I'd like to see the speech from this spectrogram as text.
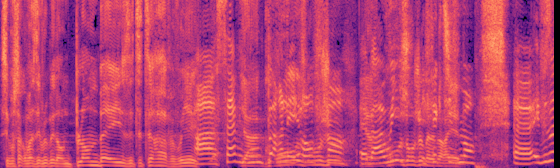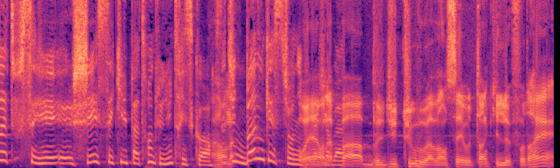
C'est pour ça qu'on va se développer dans le plant-based, etc. Enfin, vous voyez, ah, ça, vous nous parlez enfin. Eh ben oui, effectivement. Euh, et vous en êtes tous chez C'est qui le patron avec le Nutri-Score C'est une bonne question, Nicolas ouais, on n'a pas du tout avancé autant qu'il le faudrait.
